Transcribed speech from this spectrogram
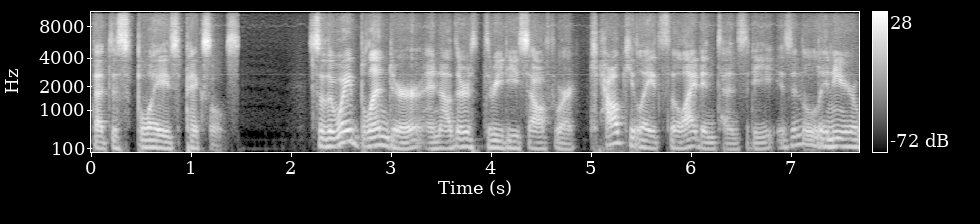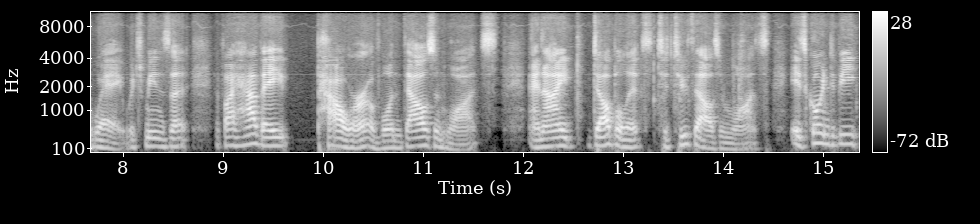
that displays pixels. So the way Blender and other 3D software calculates the light intensity is in a linear way, which means that if I have a power of 1000 watts and I double it to 2000 watts, it's going to be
